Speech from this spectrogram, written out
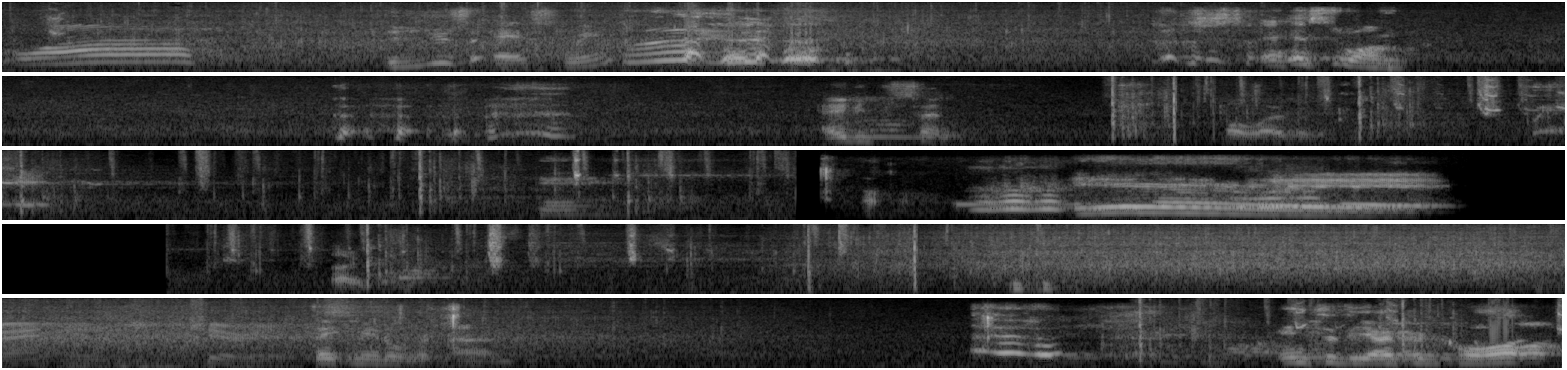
Wow. Did you just air swing? just air swung. 80% all over. Yeah. So good. Advantage Kyrgios. Deep middle return. into the open court.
